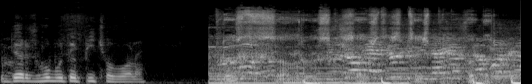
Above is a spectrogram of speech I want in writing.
Держ губу ти пічо воле. Рус, рус, все, що ти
